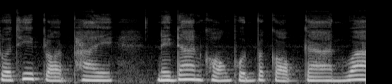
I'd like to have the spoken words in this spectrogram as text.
ตัวที่ปลอดภัย ในด้านของผลประกอบการว่า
